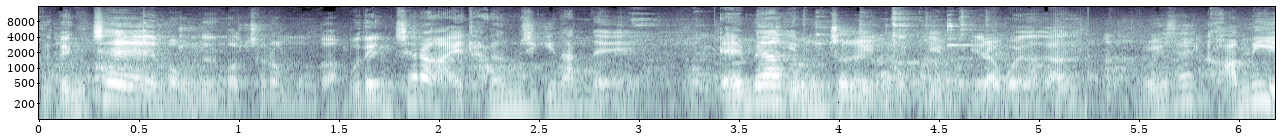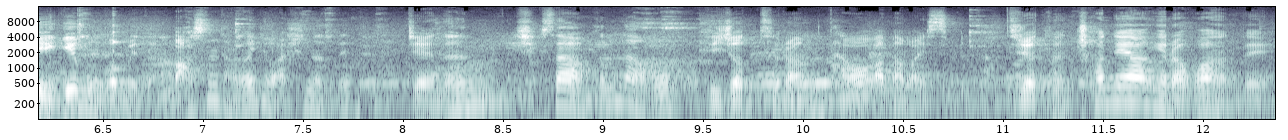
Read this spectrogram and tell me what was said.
그 냉채 먹는 것처럼 뭔가 뭐 냉채랑 아예 다른 음식이긴 한데 애매하게 뭉쳐져 있는 느낌이라고 해야 되나 나는 여기 사실 감히 얘기해 본 겁니다 맛은 당연히 맛있는데 이제는 식사가 끝나고 디저트랑 다과가 남아 있습니다 디저트는 천혜향이라고 하는데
